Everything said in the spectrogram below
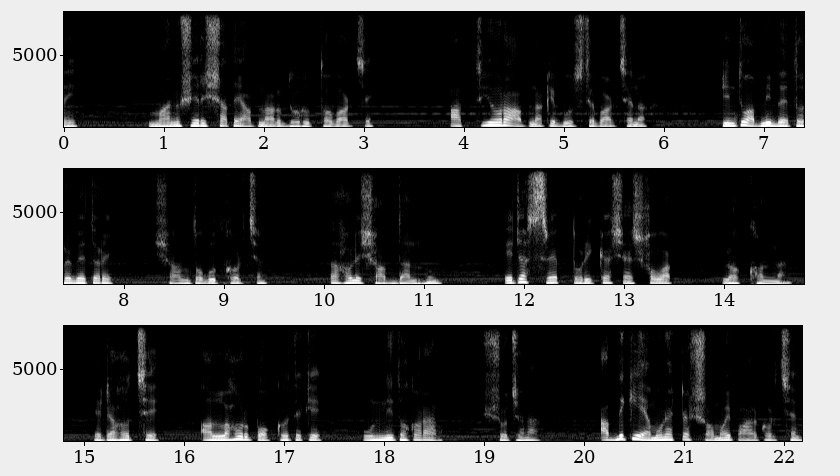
নেই? মানুষের সাথে আপনার দূরত্ব বাড়ছে, আত্মীয়রা আপনাকে বুঝতে পারছে না, কিন্তু আপনি ভেতরে ভেতরে শান্ত বোধ করছেন, তাহলে সাবধান হন। এটা স্রেফ পরীক্ষা শেষ হওয়ার লক্ষণ না। এটা হচ্ছে আল্লাহর পক্ষ থেকে উন্নীত করার সূচনা। আপনি কি এমন একটা সময় পার করছেন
